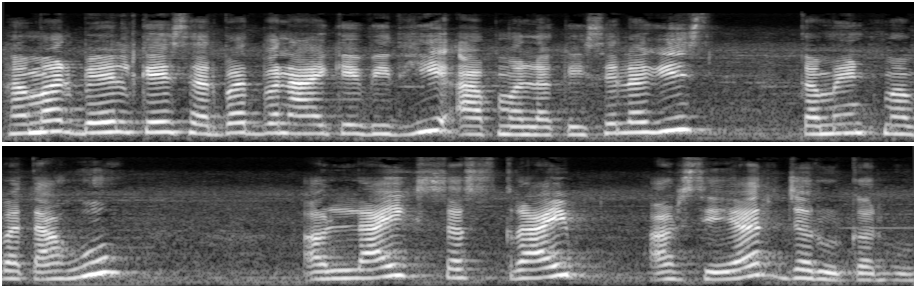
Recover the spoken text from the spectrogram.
हमर बेल के शरबत बनाए के विधि आप मन ला कइसे कमेंट में बताहू। और लाइक सब्सक्राइब और शेयर ज़रूर करहू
